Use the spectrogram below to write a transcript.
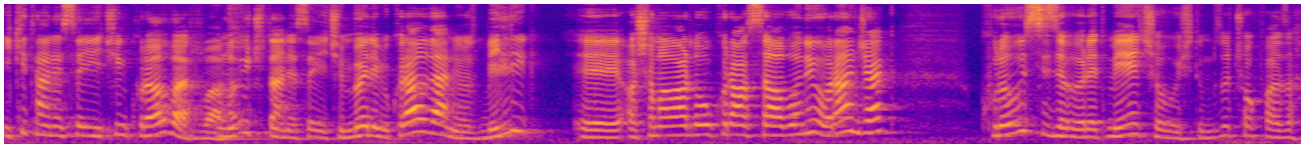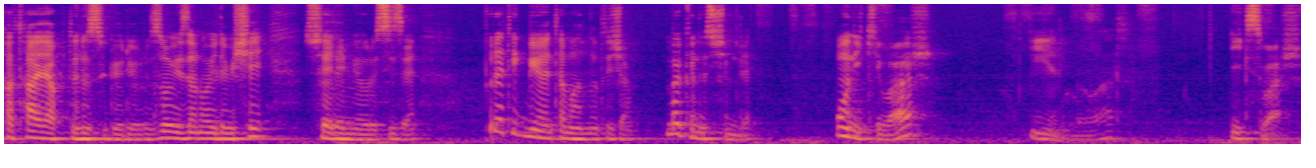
iki tane sayı için kural var, Var. ama üç tane sayı için böyle bir kural vermiyoruz. Belli e, aşamalarda o kural sağlanıyor ancak kuralı size öğretmeye çalıştığımızda çok fazla hata yaptığınızı görüyoruz. O yüzden öyle bir şey söylemiyoruz size. Pratik bir yöntem anlatacağım. Bakınız şimdi. 12 var, 20 var. x var.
